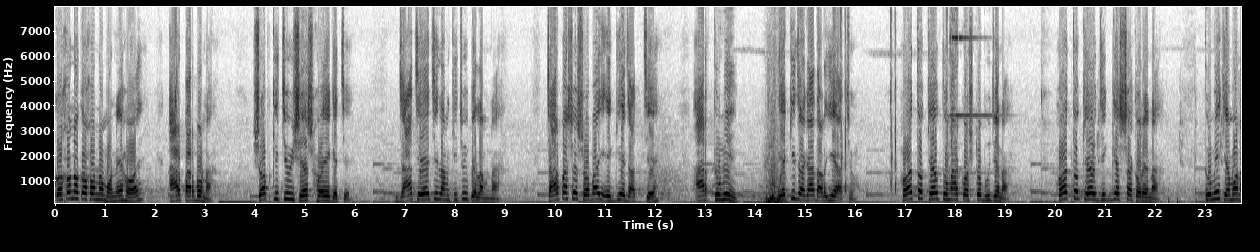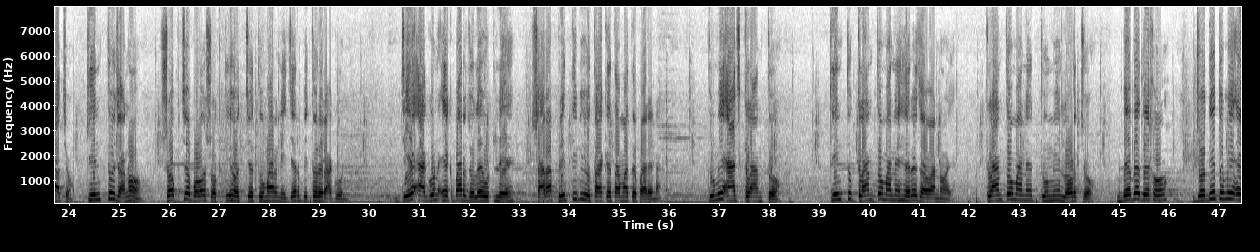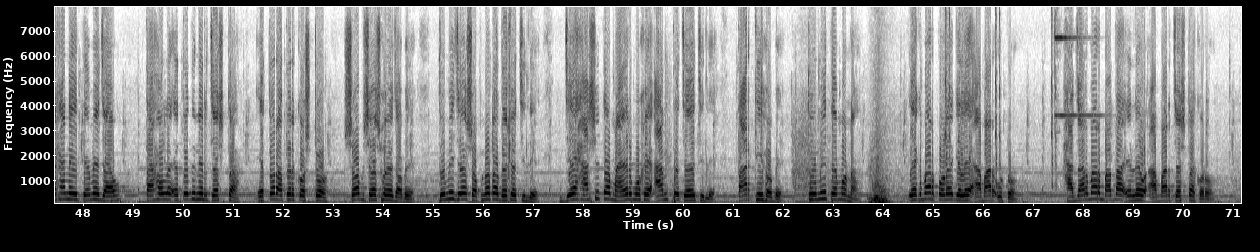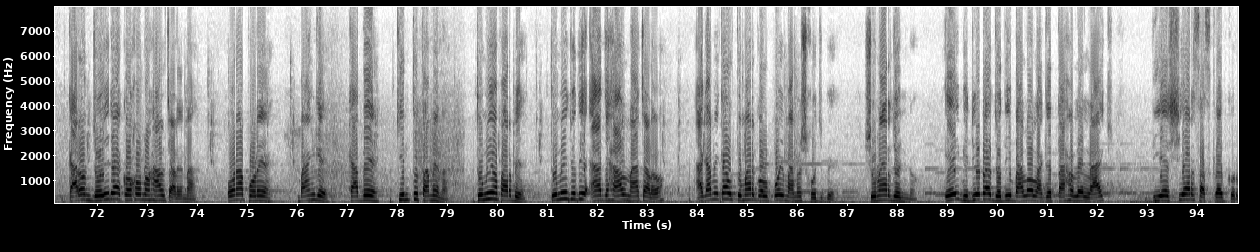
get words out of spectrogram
কখনো কখনো মনে হয়, আর পারব না। সব কিছুই শেষ হয়ে গেছে। যা চেয়েছিলাম কিছুই পেলাম না। চারপাশে সবাই এগিয়ে যাচ্ছে। আর তুমি একই জায়গায় দাঁড়িয়ে আছো। হয়তো কেউ তোমার কষ্ট বুঝে না। হয়তো কেউ জিজ্ঞাসা করে না, তুমি কেমন আছো? কিন্তু জানো, সবচেয়ে বড় শক্তি হচ্ছে তোমার নিজের ভিতরের আগুন। যে আগুন একবার জ্বলে উঠলে সারা পৃথিবীও তাকে থামাতে পারে না। তুমি আজ ক্লান্ত। কিন্তু ক্লান্ত মানে হেরে যাওয়া নয়। ক্লান্ত মানে তুমি লড়ছ। ভেবে দেখো, যদি তুমি এখানেই থেমে যাও, তাহলে এতদিনের চেষ্টা, এত রাতের কষ্ট, সব শেষ হয়ে যাবে। তুমি যে স্বপ্নটা দেখেছিলে, যে হাসিটা মায়ের মুখে আনতে চেয়েছিলে, তার কি হবে? তুমি তেমন না। একবার পড়ে গেলে আবার উঠো। হাজারবার বাধা এলেও আবার চেষ্টা করো। কারণ জয়ীরা কখনো হাল ছাড়ে না। ওরা পড়ে ভাঙ্গে কাঁদে, কিন্তু থামে না। তুমিও পারবে। তুমি যদি আজ হাল না ছাড়ো আগামীকাল তোমার গল্পই মানুষ খুঁজবে, শোনার জন্য। এই ভিডিওটা যদি ভালো লাগে তাহলে লাইক দিয়ে শেয়ার সাবস্ক্রাইব করুন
